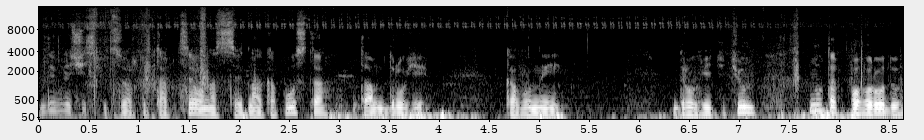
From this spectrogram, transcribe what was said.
Дивлячись від сорту. Так, це у нас цвітна капуста, там другі кавуни, другий тютюн. Ну так по городу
